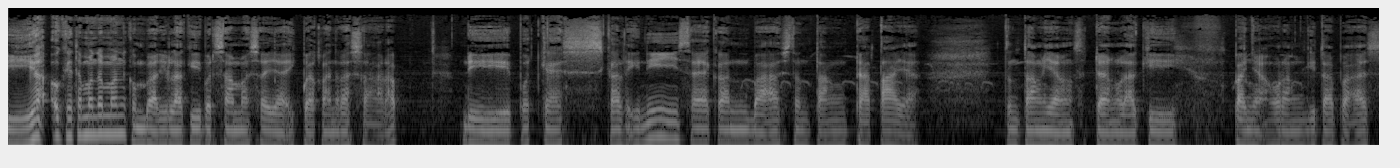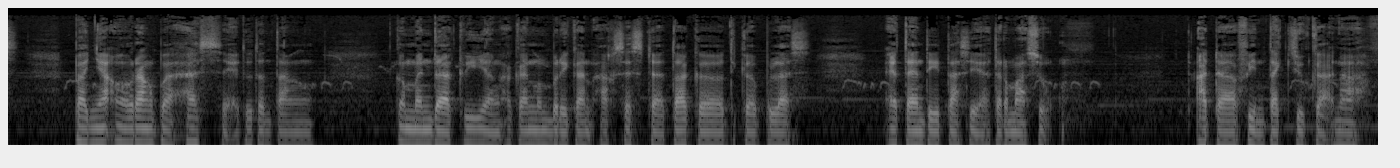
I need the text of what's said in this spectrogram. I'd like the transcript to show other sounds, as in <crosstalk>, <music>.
Iya, oke teman-teman, kembali lagi bersama saya Iqbal Kanra Sarap. Di podcast kali ini saya akan bahas tentang data ya. Tentang yang sedang lagi banyak orang kita bahas. Banyak orang bahas yaitu tentang Kemendagri yang akan memberikan akses data ke 13 identitas ya termasuk ada fintech juga. Nah,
